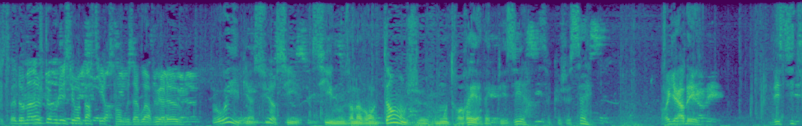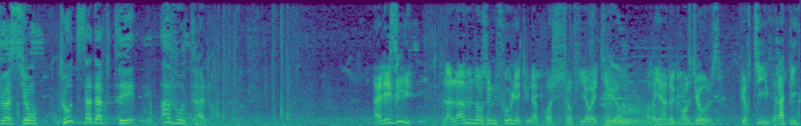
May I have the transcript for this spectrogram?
Ce serait dommage de vous laisser repartir sans vous avoir vu à l'œuvre. Oui, bien sûr. Si, si nous en avons le temps, je vous montrerai avec plaisir ce que je sais. Regardez. Des situations toutes adaptées à vos talents. Allez-y La lame dans une foule est une approche sans fioriture. Rien de grandiose, furtive et rapide.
